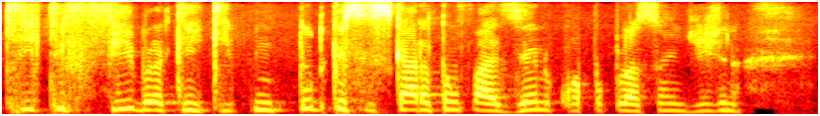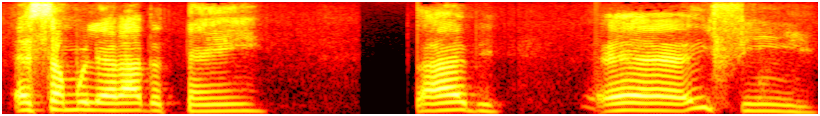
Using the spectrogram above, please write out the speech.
que, que fibra, que, que com tudo que esses caras estão fazendo com a população indígena, essa mulherada tem, sabe? É, enfim,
